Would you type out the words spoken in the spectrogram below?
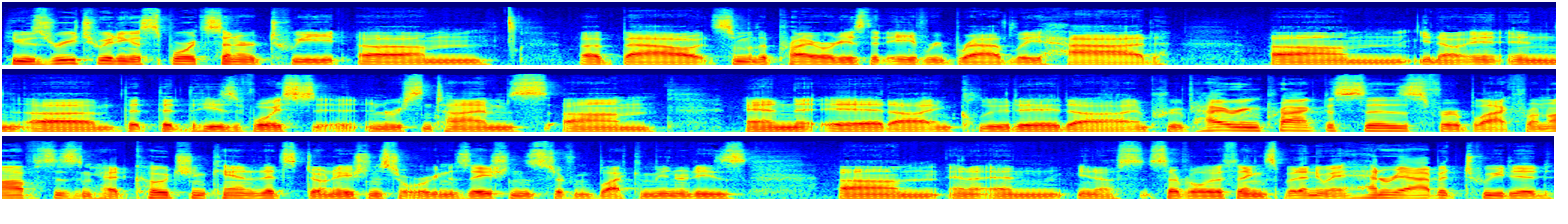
He was retweeting a SportsCenter tweet um, about some of the priorities that Avery Bradley had. Um, you know, in, in um, that, that he's voiced in recent times, um, and it uh, included uh, improved hiring practices for Black front offices and head coaching candidates, donations to organizations serving Black communities, um, and and you know several other things. But anyway, Henry Abbott tweeted.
